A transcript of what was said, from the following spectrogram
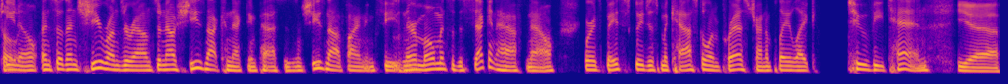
totally. you know? And so then she runs around. So now she's not connecting passes and she's not finding feet. And there are Mm-hmm. moments of the second half now where it's basically just McCaskill and Press trying to play like 2v10 Yeah,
